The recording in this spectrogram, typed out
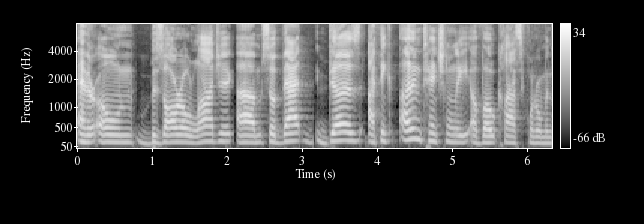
and their own bizarro logic. Um, so that does, I think, unintentionally evoke classic Wonder Woman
